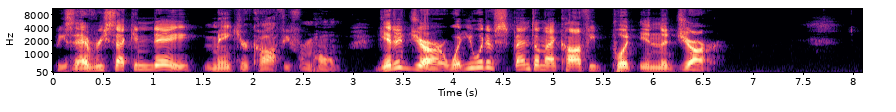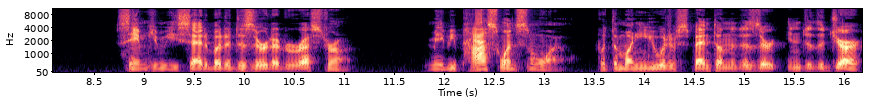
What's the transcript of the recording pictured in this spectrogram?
Because every second day, make your coffee from home. Get a jar. What you would have spent on that coffee, put in the jar. Same can be said about a dessert at a restaurant. Maybe pass once in a while. Put the money you would have spent on the dessert into the jar.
